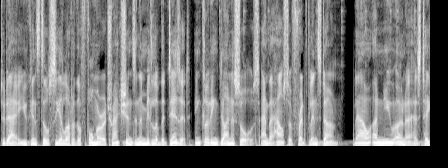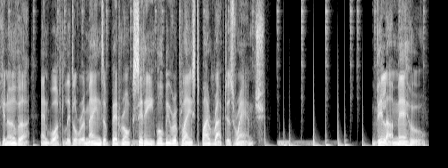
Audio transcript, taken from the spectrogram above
Today, you can still see a lot of the former attractions in the middle of the desert, including dinosaurs and the house of Fred Flintstone. Now, a new owner has taken over, and what little remains of Bedrock City will be replaced by Raptors Ranch. Villa Mehu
